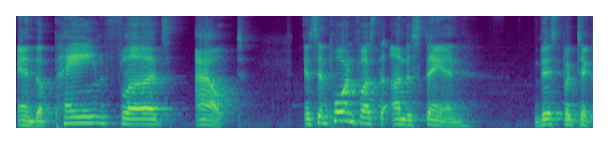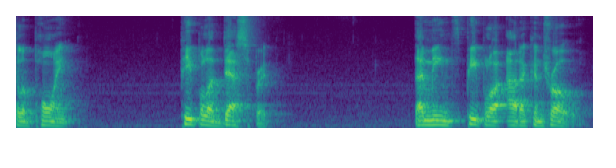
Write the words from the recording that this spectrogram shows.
and the pain floods out. It's important for us to understand this particular point. People are desperate. That means people are out of control.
